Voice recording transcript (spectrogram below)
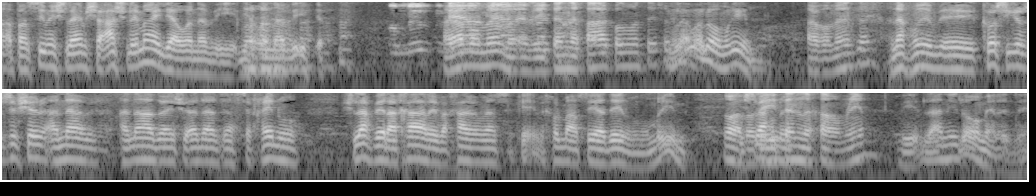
הפרסים יש להם שעה שלמה אליהו הנביא, אליהו הנביא. הרב אומר, וייתן לך כל מוצאי שבת? למה לא אומרים? הרב אומר את זה? אנחנו, אה, כוסי יוסף שענה, ענה אדוני שענה נסחנו, שלח ברכה, רווחה, כן, וכל מעשה ידינו, אומרים. לא, אבל וייתן לך אומרים? לא, אני לא אומר את זה.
